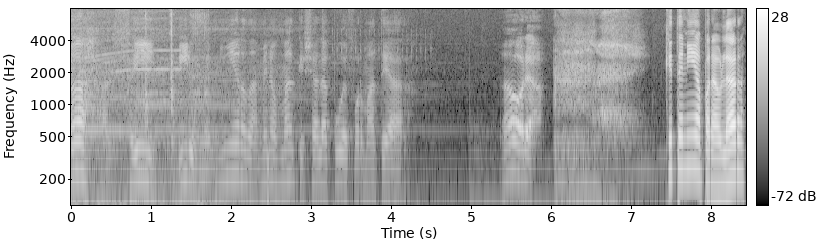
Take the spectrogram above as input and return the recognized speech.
Ah, al fin, virus de mierda, menos mal que ya la pude formatear. Ahora, ¿qué tenía para hablar?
